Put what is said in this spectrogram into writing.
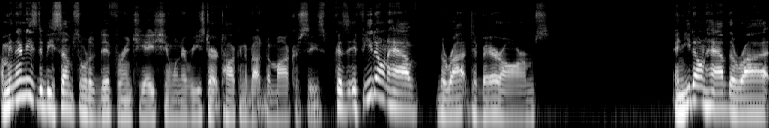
I mean, there needs to be some sort of differentiation whenever you start talking about democracies. Because if you don't have the right to bear arms, and you don't have the right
